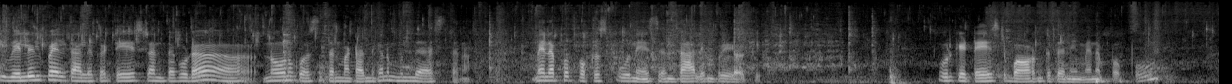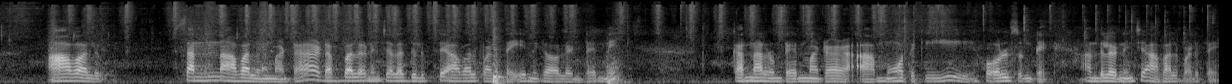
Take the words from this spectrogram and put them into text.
ఈ వెల్లుల్లిపాయల తాలూకా టేస్ట్ అంతా కూడా నూనెకు వస్తుంది అనమాట అందుకని ముందే వేస్తాను. మినపప్పు ఒక స్పూన్ వేసాను తాలింపుల్లోకి. ఊరికే టేస్ట్ బాగుంటుందని మినపప్పు. ఆవాలు. సన్న ఆవాలు అనమాట డబ్బాలో నుంచి అలా దులిపితే ఆవాలు పడతాయి. ఎన్ని కావాలంటే అన్ని. కన్నాలు ఉంటాయి అన్నమాట ఆ మూతకి హోల్స్ ఉంటాయి. అందులో నుంచి ఆవాలు పడతాయి.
